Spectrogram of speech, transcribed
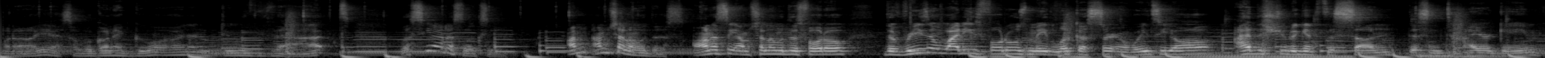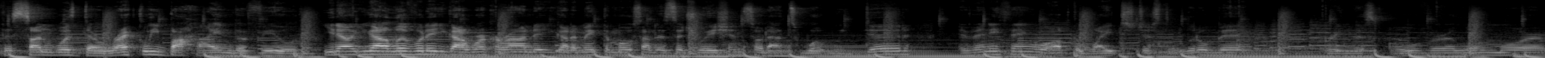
But uh, yeah, so we're gonna go ahead and do that. Let's see how this looks here. I'm, I'm chilling with this. Honestly, I'm chilling with this photo. The reason why these photos may look a certain way to y'all, I had to shoot against the sun this entire game. The sun was directly behind the field. You know, you gotta live with it, you gotta work around it, you gotta make the most out of the situation. So that's what we did. If anything, we'll up the whites just a little bit, bring this over a little more.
